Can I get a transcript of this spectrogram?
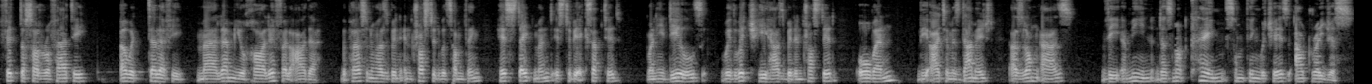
في التصرفات أو التلف ما لم يخالف العادة The person who has been entrusted with something, his statement is to be accepted when he deals with which he has been entrusted or when the item is damaged as long as the Amin does not claim something which is outrageous.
